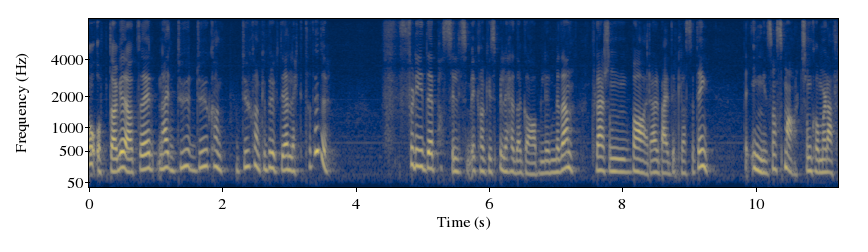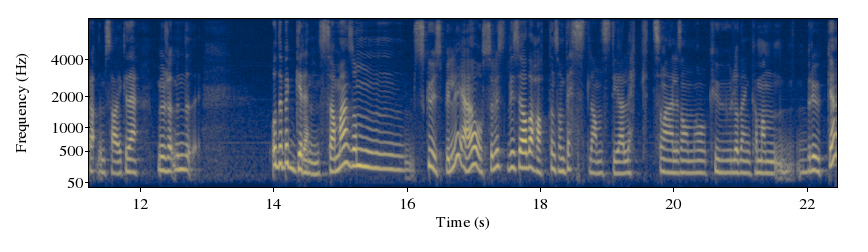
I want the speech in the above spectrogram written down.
og oppdaget at nei, du, du, kan, du kan, ikke bruke dialekta di, du. Fordi det passer liksom, Jeg kan ikke spille Hedda Gabler med den. For det er sånn bare arbeiderklasseting. Det er ingen som er smart som kommer derfra. De sa ikke det. Men og det begrensa meg som skuespiller. Jeg også lyst, Hvis jeg hadde hatt en sånn vestlandsdialekt som er litt sånn kul, og den kan man bruke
